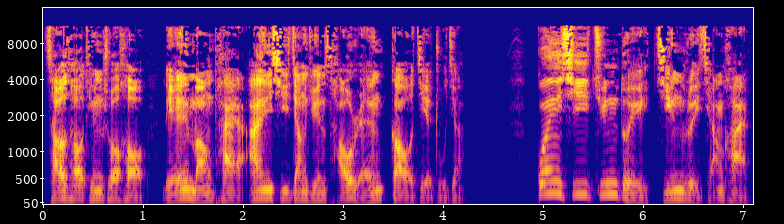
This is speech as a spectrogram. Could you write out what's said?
曹操听说后，连忙派安西将军曹仁告诫诸将：“关西军队精锐强悍，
